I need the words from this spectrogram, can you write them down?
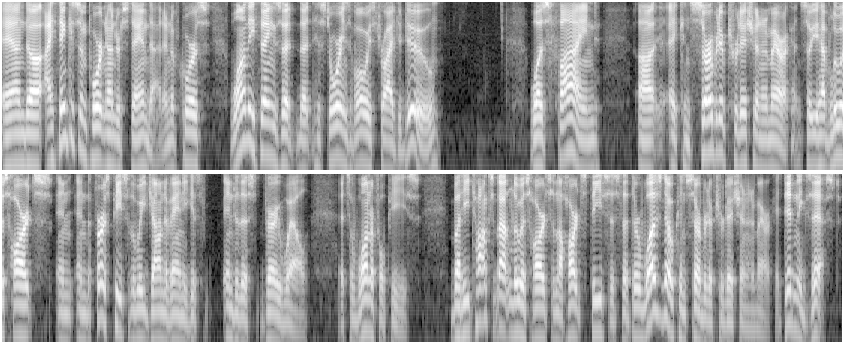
And uh, I think it's important to understand that. And of course, one of the things that, that historians have always tried to do was find uh, a conservative tradition in America. So you have Louis Hartz, and, and the first piece of the week, John Devanny gets into this very well. It's a wonderful piece. But he talks about Louis Hartz and the Hartz thesis that there was no conservative tradition in America. It didn't exist.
